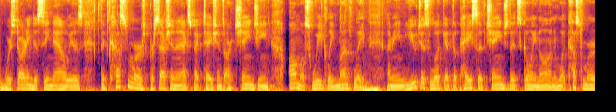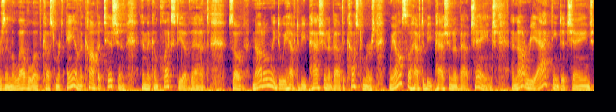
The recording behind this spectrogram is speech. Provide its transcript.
we're starting to see now is the customer's perception and expectations are changing almost weekly monthly. I mean you just look at the pace of change that's going on and what customers and the level of customers and the competition and the complexity of that. So not only do we have to be passionate about the customers we also have to be passionate passionate about change and not reacting to change,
